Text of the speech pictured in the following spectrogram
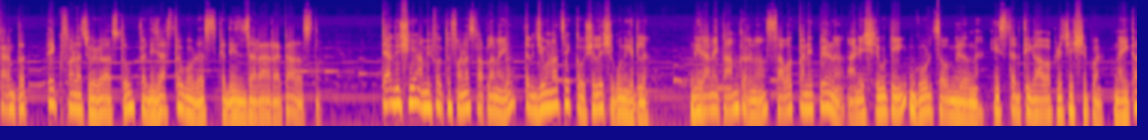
कारण प्रत्येक फणस वेगळा असतो कधी जास्त गोडस कधी जरा रटाळ असतो. त्या दिवशी आम्ही फक्त फणस कापला नाही तर जीवनाचे कौशल्य शिकून घेतलं. धीराने काम करणं सावधपणे पिळणं आणि शेवटी गोड चव मिळवणं हीच तर ती गावाकडची शिकवण नाही का?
